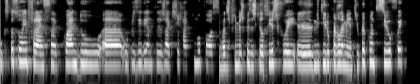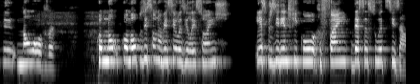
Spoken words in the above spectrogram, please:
o que se passou em França quando uh, o presidente Jacques Chirac tomou posse. Uma das primeiras coisas que ele fez foi uh, admitir o Parlamento. E o que aconteceu foi que não houve. Como, não, como a oposição não venceu as eleições, esse presidente ficou refém dessa sua decisão.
